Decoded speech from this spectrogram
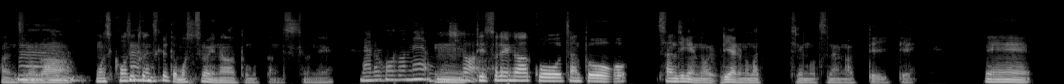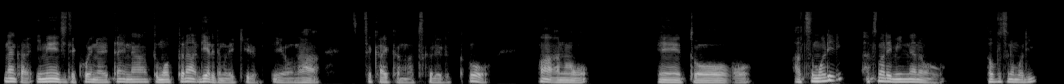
感じのがうん、もしコンセプトに作ると面白いなと思ったんですよね。なるほどね、うん。面白い。で、それがこう、ちゃんと3次元のリアルの街にもつながっていて、で、なんかイメージでこういうのやりたいなと思ったらリアルでもできるっていうような世界観が作れると、まあ、あの、えっと、あつ森？あつ森みんなの動物の森？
